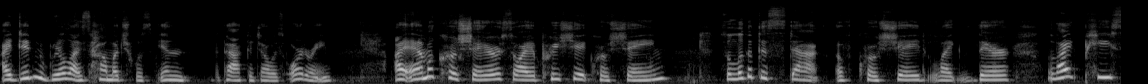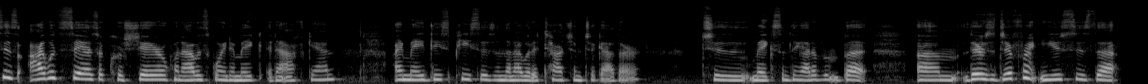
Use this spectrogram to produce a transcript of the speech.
I didn't realize how much was in the package I was ordering. I am a crocheter, so I appreciate crocheting. So look at this stack of crocheted, like they're like pieces, I would say as a crocheter when I was going to make an Afghan. I made these pieces and then I would attach them together to make something out of them. But um, there's different uses that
